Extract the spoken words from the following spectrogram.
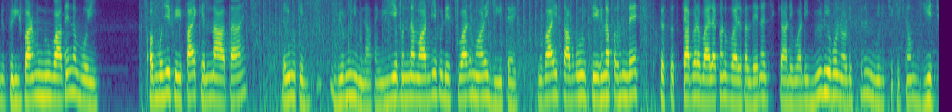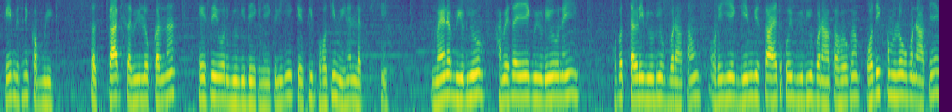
जो फ्री फायर में नूब आते हैं ना वही। और मुझे फ्री फायर खेलना आता है, लेकिन मैं वीडियो नहीं बनाता हूँ। ये बंदा मार दिया, फिर इसके बाद हमारी जीत है। गाइस आपको देखना पसंद है तो सब्सक्राइब और बेल आइकन वाइल कर देना, जिसके आने वाली वीडियो को नोटिफिकेशन मिल चुकी थी। हम जीत चुके हैं, मिशन कंप्लीट सब्सक्राइब सभी लोग करना, ऐसे और वीडियो देखने के लिए, क्योंकि बहुत ही मेहनत लगती है। मैंने वीडियो, हमेशा एक वीडियो नहीं बहुत तगड़ी वीडियो बनाता हूँ। और ये गेम की शायद कोई वीडियो बनाता होगा, बहुत ही कम लोग बनाते हैं,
